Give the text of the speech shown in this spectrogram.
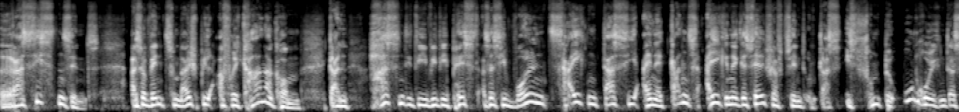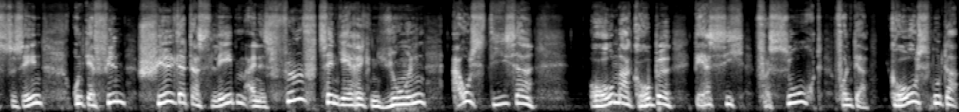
Rassisten sind. Also wenn zum Beispiel Afrikaner kommen, dann hassen die die wie die Pest. Also sie wollen zeigen, dass sie eine ganz eigene Gesellschaft sind. Und das ist schon beunruhigend, das zu sehen. Und der Film schildert das Leben eines 15-jährigen Jungen aus dieser Roma-Gruppe, der sich versucht, von der Großmutter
